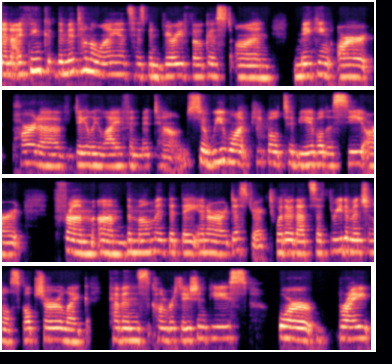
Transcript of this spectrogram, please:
And I think the Midtown Alliance has been very focused on making art part of daily life in Midtown. So we want people to be able to see art from um, the moment that they enter our district, whether that's a three dimensional sculpture like Kevin's conversation piece or bright,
